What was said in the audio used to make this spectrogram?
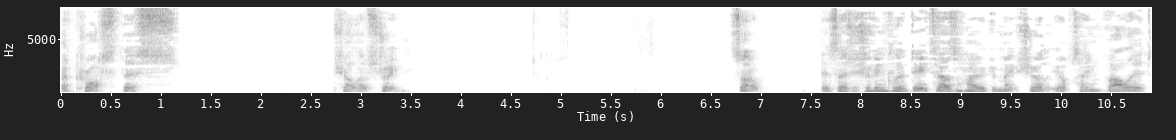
across this shallow stream. So it says you should include details of how to make sure that you obtain valid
